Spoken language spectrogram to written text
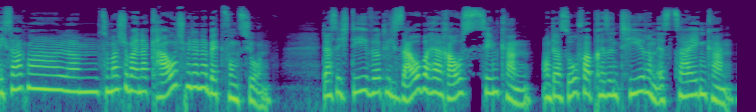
Ich sag mal, ähm, zum Beispiel bei einer Couch mit einer Bettfunktion, dass ich die wirklich sauber herausziehen kann und das Sofa präsentieren, es zeigen kann.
